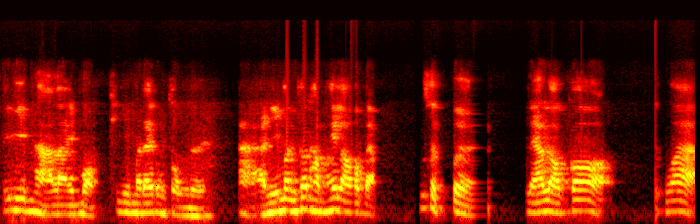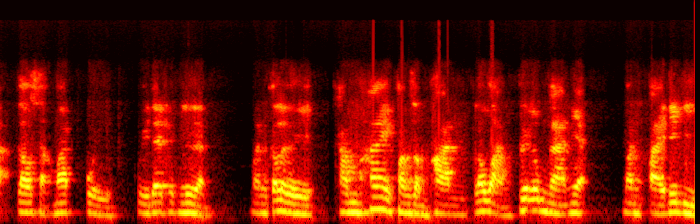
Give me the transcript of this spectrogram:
ไม่มีปัญหาอะไรบอกพี่มาได้ตรงๆเลย อ่า อันนี้มันก็ทำให้เราแบบรู้สึกเปิด แล้วเราก็รู้สึกว่าเราสามารถคุยคุยได้ทุกเรื่อง มันก็เลยทำให้ความสัมพันธ์ระหว่างเพื่อนร่วมงานเนี่ยมันไปได้ดี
